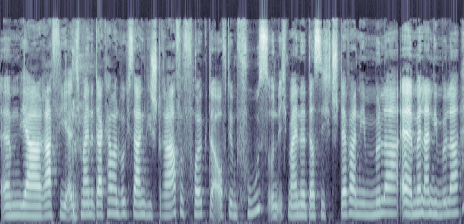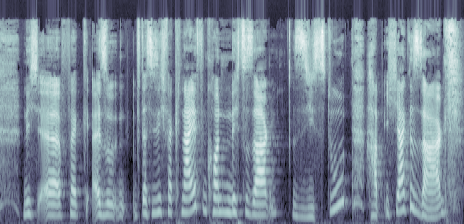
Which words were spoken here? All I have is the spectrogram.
ähm, ja, Raffi, also ich meine, da kann man wirklich sagen, die Strafe folgte auf dem Fuß und ich meine, dass sich Stefanie Müller, äh, Melanie Müller nicht, äh, also, dass sie sich verkneifen konnten, nicht zu sagen, siehst du, hab ich ja gesagt.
